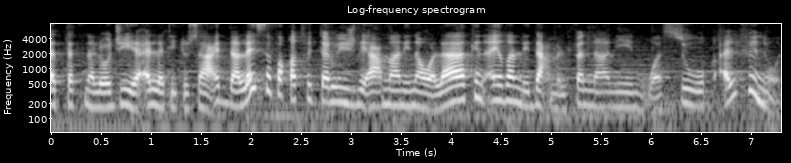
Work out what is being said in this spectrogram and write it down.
التكنولوجية التي تساعدنا ليس فقط في الترويج لأعمالنا ولكن أيضا لدعم الفنانين وسوق الفنون.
